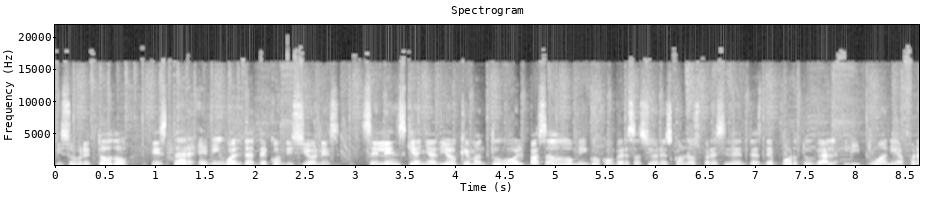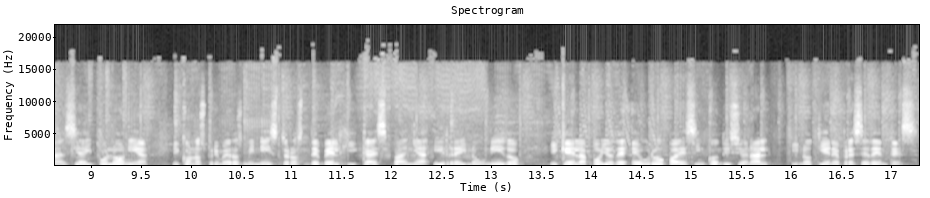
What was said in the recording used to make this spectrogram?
y sobre todo estar en igualdad de condiciones. Zelensky añadió que mantuvo el pasado domingo conversaciones con los presidentes de Portugal, Lituania, Francia y Polonia y con los primeros ministros de Bélgica, España y Reino Unido y que el apoyo de Europa es incondicional y no tiene precedentes.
